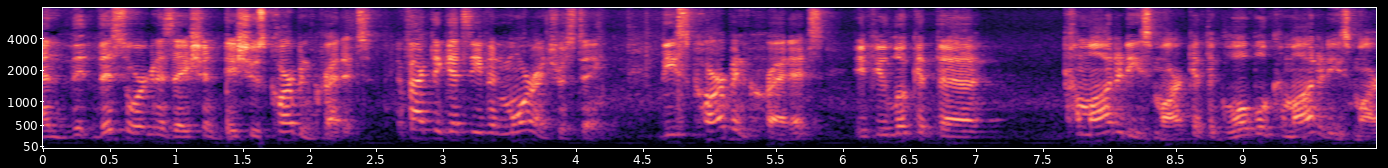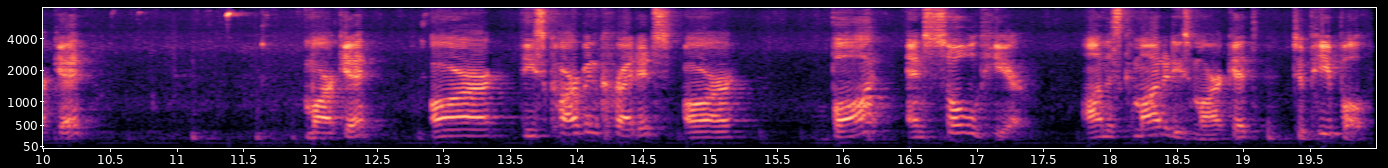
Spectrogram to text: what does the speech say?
and th- this organization issues carbon credits. In fact, it gets even more interesting. These carbon credits, if you look at the commodities market, the global commodities market, market are these carbon credits are bought and sold here on this commodities market to people.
